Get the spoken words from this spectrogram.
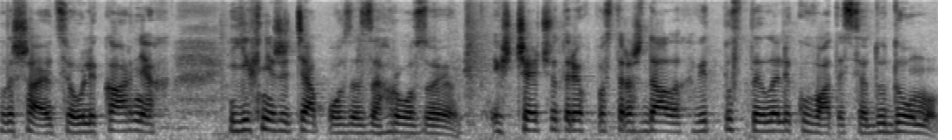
лишаються у лікарнях. Їхнє життя поза загрозою. І ще чотирьох постраждалих відпустили лікуватися додому.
